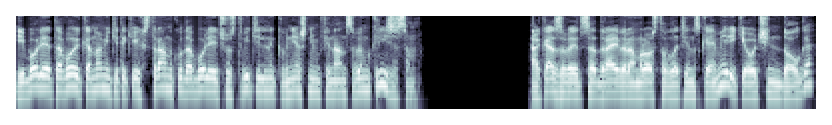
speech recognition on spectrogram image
и более того, экономики таких стран куда более чувствительны к внешним финансовым кризисам. Оказывается, драйвером роста в Латинской Америке очень долго,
